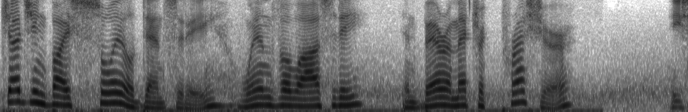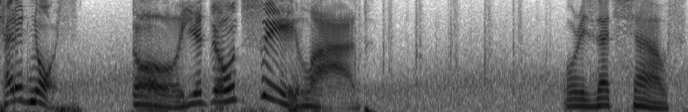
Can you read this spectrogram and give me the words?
Judging by soil density, wind velocity, and barometric pressure, he's headed north. Oh, you don't see, lad. Or is that south?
